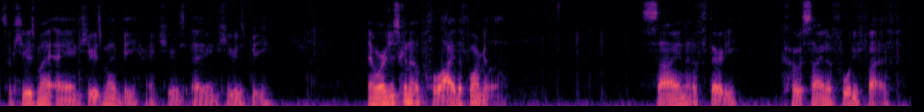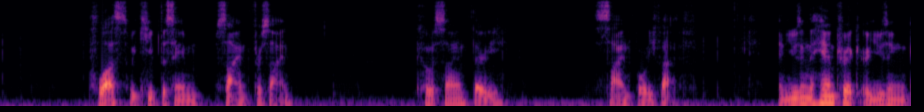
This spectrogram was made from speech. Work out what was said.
So here's my A and here's my B, right? Here's A and here's B. And we're just going to apply the formula. Sine of 30, cosine of 45, plus, we keep the same sign for sine, cosine 30, sine 45. And using the hand trick or using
